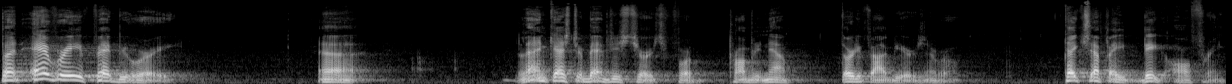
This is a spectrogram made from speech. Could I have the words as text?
But every February, uh, Lancaster Baptist Church, for probably now 35 years in a row, takes up a big offering.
